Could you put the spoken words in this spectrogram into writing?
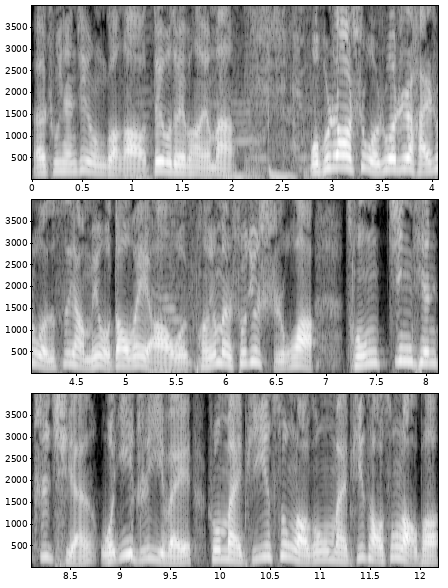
呃出现这种广告，对不对，朋友们？我不知道是我弱智还是我的思想没有到位啊！我朋友们说句实话，从今天之前，我一直以为说买皮衣送老公，买皮草送老婆，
